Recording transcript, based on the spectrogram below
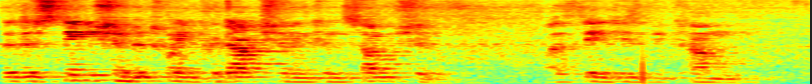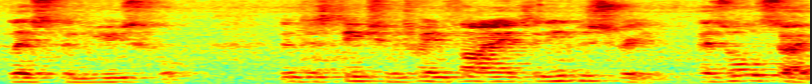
The distinction between production and consumption, I think, has become less than useful. The distinction between finance and industry is also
